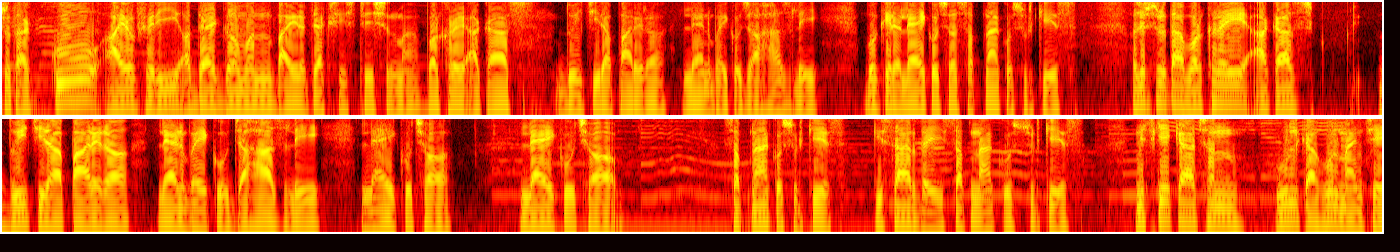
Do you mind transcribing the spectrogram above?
श्रोता को आयो फेरि अध्याय गमन बाहिर ट्याक्सी स्टेसनमा? भर्खरै आकाश दुई चिरा पारेर ल्यान्ड भएको जहाजले बोकेर ल्याएको छ सपनाको सुर्केस। हजुर श्रोता भर्खरै आकाश दुई चिरा पारेर ल्यान्ड भएको जहाजले ल्याएको छ ल्याएको छ सपनाको सुर्केस घिसार्दै सपनाको सुर्केस। निस्केका छन् हुलका हुल मान्छे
